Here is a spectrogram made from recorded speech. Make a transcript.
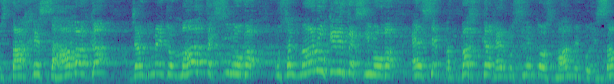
گستاخ صحابہ کا جنگ میں جو مال تقسیم ہوگا، مسلمانوں کے لیے تقسیم ہوگا، ایسے بدبخت کا غیر مسلم کا اس مال میں کوئی حصہ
